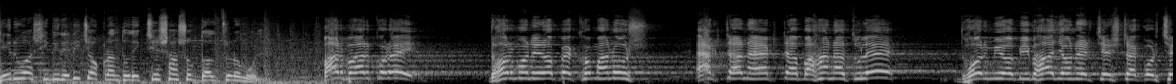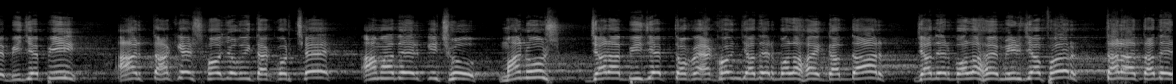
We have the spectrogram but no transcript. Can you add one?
গেরুয়া শিবিরেরই চক্রান্ত দেখছে শাসক দল তৃণমূল। বারবার করে ধর্মনিরপেক্ষ মানুষ একটা না একটা বাহানা তুলে ধর্মীয় বিভাজনের চেষ্টা করছে বিজেপি আর তাকে সহযোগিতা করছে আমাদের কিছু মানুষ যারা বিজেপি তখন এখন যাদের বলা হয় গাদ্দার, যাদের বলা হয় মির্জাফর, তারা তাদের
